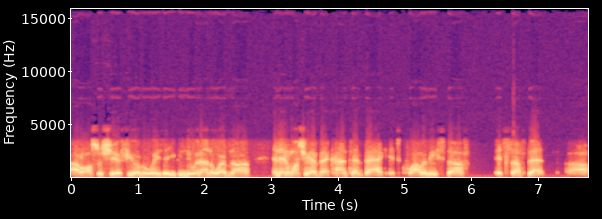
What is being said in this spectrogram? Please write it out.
I'll also share a few other ways that you can do it on the webinar. And then once you have that content back, it's quality stuff it's stuff that uh,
